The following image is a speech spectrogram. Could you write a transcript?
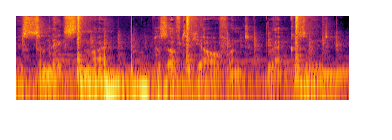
Bis zum nächsten Mal. Pass auf dich auf und bleib gesund.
